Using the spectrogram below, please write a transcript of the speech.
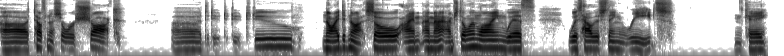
uh, toughness or shock. Uh, do, do, do, do. No, I did not. So I'm I'm I'm still in line with with how this thing reads. Okay.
